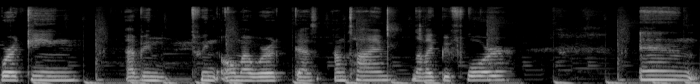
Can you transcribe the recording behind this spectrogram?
working, I've been doing all my work as on time, not like before. And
